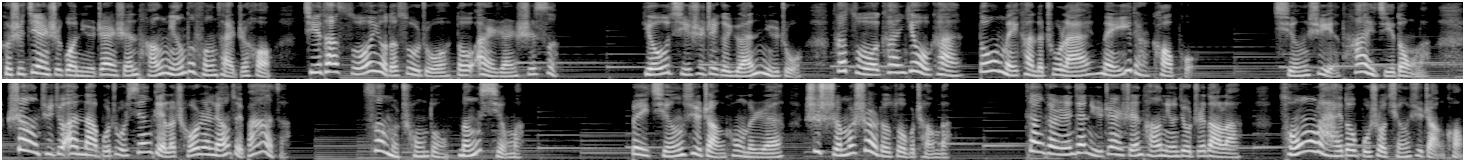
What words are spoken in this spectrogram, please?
可是见识过女战神唐宁的风采之后，其他所有的宿主都黯然失色。尤其是这个原女主，她左看右看都没看得出来哪一点靠谱，情绪也太激动了，上去就按捺不住，先给了仇人两嘴巴子。这么冲动能行吗？被情绪掌控的人是什么事儿都做不成的。看看人家女战神唐宁就知道了，从来都不受情绪掌控，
